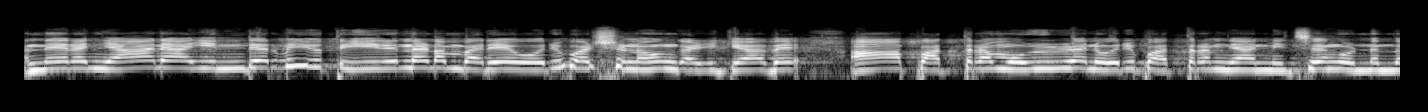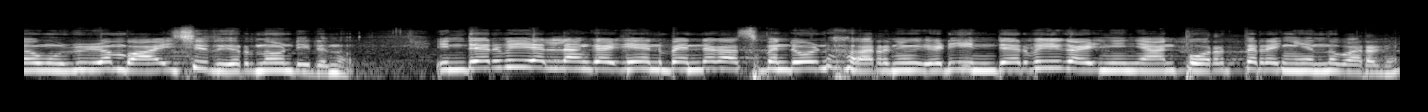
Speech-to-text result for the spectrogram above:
അന്നേരം ഞാൻ ആ ഇന്റർവ്യൂ തീരുന്നിടം വരെ ഒരു ഭക്ഷണവും കഴിക്കാതെ ആ പത്രം മുഴുവൻ ഒരു പത്രം ഞാൻ മിച്ചം കൊണ്ടുവന്ന് മുഴുവൻ വായിച്ചു തീർന്നുകൊണ്ടിരുന്നു ഇന്റർവ്യൂ എല്ലാം കഴിഞ്ഞ് കഴിഞ്ഞപ്പോൾ എന്റെ ഹസ്ബൻഡോട് പറഞ്ഞു എടി ഇന്റർവ്യൂ കഴിഞ്ഞ് ഞാൻ പുറത്തിറങ്ങിയെന്ന് പറഞ്ഞു.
